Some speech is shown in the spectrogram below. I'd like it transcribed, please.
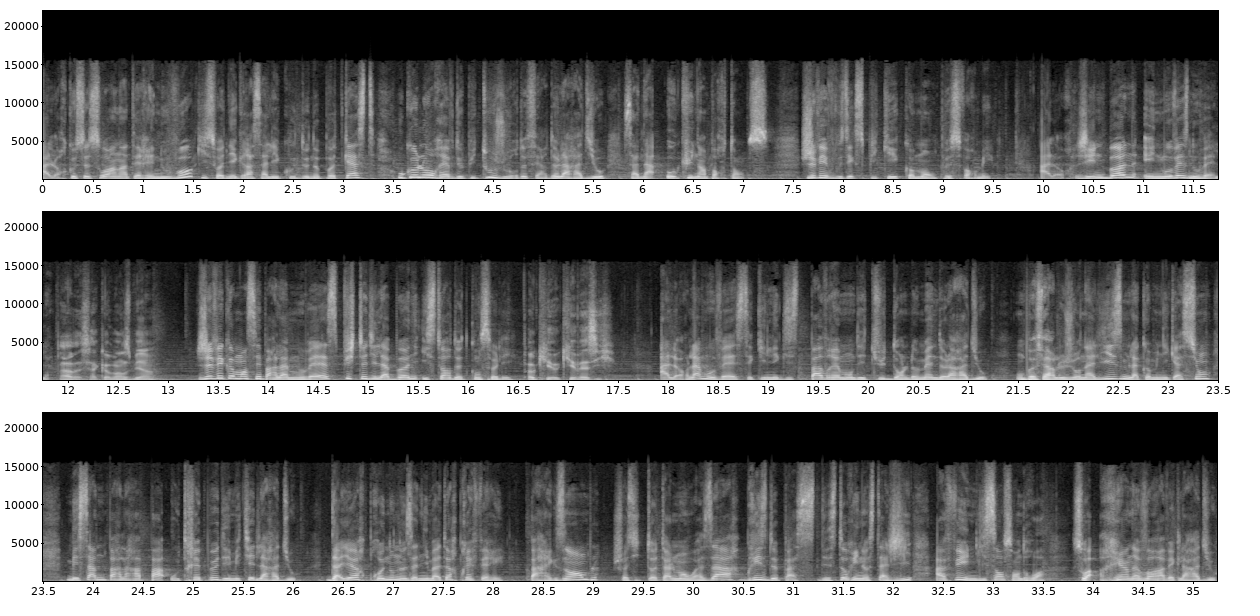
Alors que ce soit un intérêt nouveau qui soit né grâce à l'écoute de nos podcasts ou que l'on rêve depuis toujours de faire de la radio, ça n'a aucune importance. Je vais vous expliquer comment on peut se former. Alors, j'ai une bonne et une mauvaise nouvelle. Ah bah ça commence bien. Je vais commencer par la mauvaise, puis je te dis la bonne, histoire de te consoler. Ok, ok, vas-y. Alors la mauvaise, c'est qu'il n'existe pas vraiment d'études dans le domaine de la radio. On peut faire le journalisme, la communication, mais ça ne parlera pas ou très peu des métiers de la radio. D'ailleurs, prenons nos animateurs préférés. Par exemple, choisi totalement au hasard, Brise de Passe des Story Nostalgie a fait une licence en droit, soit rien à voir avec la radio.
